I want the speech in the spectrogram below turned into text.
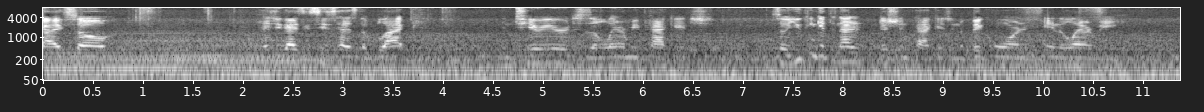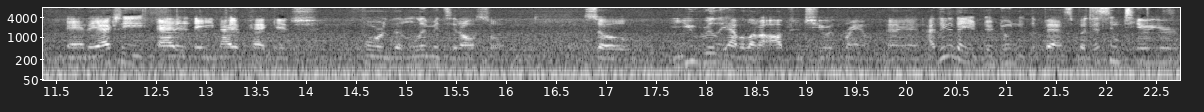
Guys so as you guys can see this has the black interior. This is a laramie package. So you can get the night edition package in the bighorn and the laramie. And they actually added a night package for the limited also. So you really have a lot of options here with ram. And i think that they, they're doing it the best but this interior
